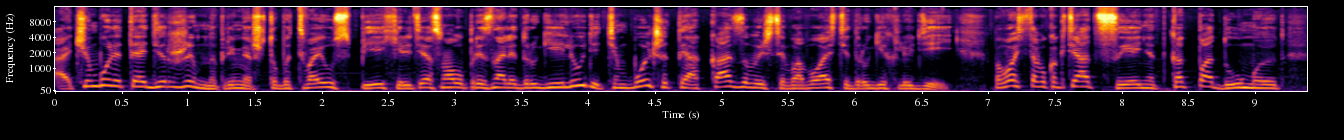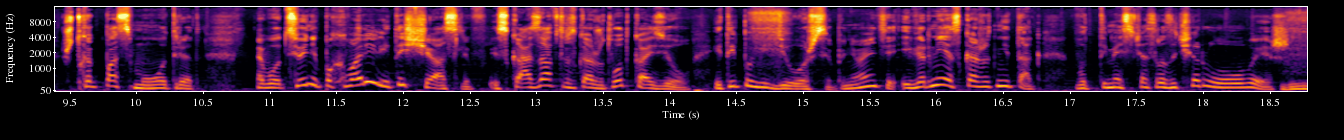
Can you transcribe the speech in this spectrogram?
А чем более ты одержим, например, чтобы твои успехи или тебя самого признали другие люди, тем больше ты оказываешься во власти других людей. Во власти того, как тебя оценят, как подумают, что как посмотрят. Вот. Сегодня похвалили, и ты счастлив. И а завтра скажут, вот козел, и ты поведешься, понимаете? И вернее скажут не так, вот ты меня сейчас разочаровываешь.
